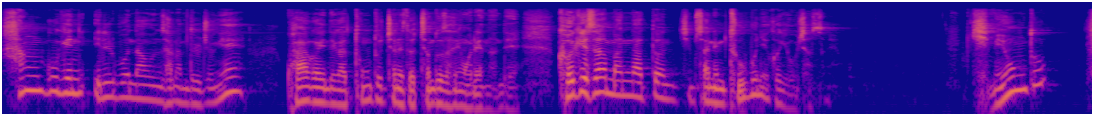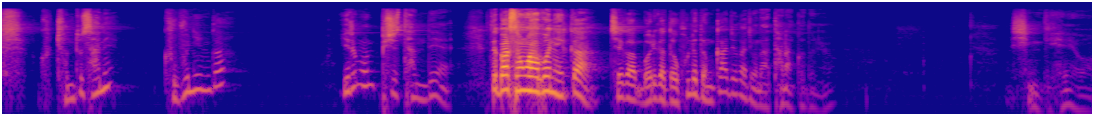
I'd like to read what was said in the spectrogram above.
한국인 일부 나온 사람들 중에 과거에 내가 동두천에서 전도사 생활을 했는데 거기서 만났던 집사님 두 분이 거기 오셨어요 김용도? 그 전도사님? 그분인가? 이름은 비슷한데. 근데 막상 와보니까 제가 머리가 더 훌러덩 까져가지고 나타났거든요. 신기해요.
